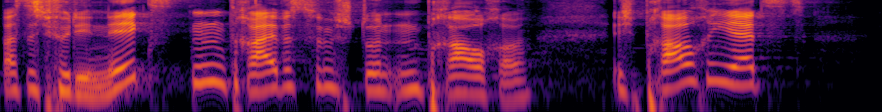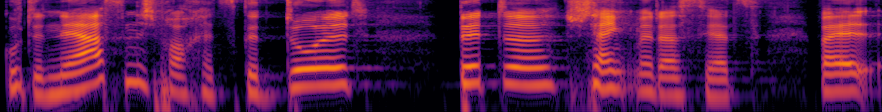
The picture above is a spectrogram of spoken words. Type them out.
was ich für die nächsten drei bis fünf Stunden brauche. Ich brauche jetzt gute Nerven, ich brauche jetzt Geduld. Bitte schenk mir das jetzt. Weil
